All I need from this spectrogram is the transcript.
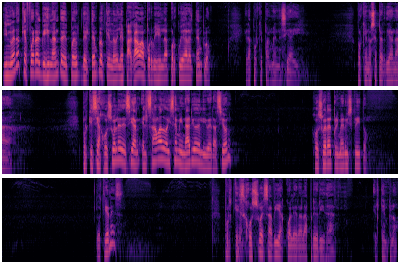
Y no era que fuera el vigilante del, templo que le, pagaban por vigilar, por cuidar el templo. Era porque permanecía ahí. Porque no se perdía nada. Porque si a Josué le decían, el sábado hay seminario de liberación, Josué era el primero inscrito. ¿Lo tienes? Porque Josué sabía cuál era la prioridad, el templo.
